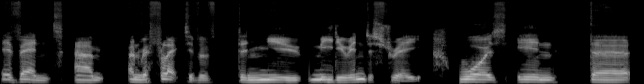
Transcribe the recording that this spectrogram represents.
event um, and reflective of the new media industry was in the,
